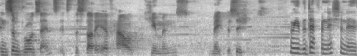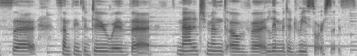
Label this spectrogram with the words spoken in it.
in some broad sense, it's the study of how humans make decisions. I mean, the definition is uh, something to do with uh, management of uh, limited resources.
